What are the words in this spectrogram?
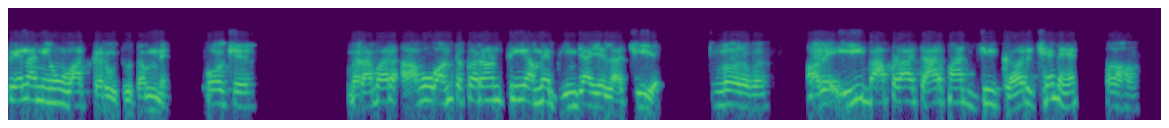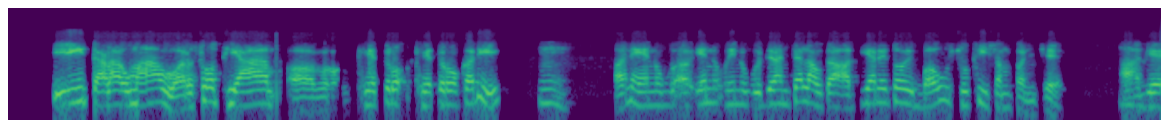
પહેલાની હું વાત કરું છું તમને. ઓકે. બરાબર? આવું અંતકરણથી અમે ભીંજાયેલા છીએ. બરોબર. હવે ઈ બાપડા ચાર પાંચ જે ઘર છે ને ઈ તળાવમાં વર્ષોથી આ ખેતરો ખેતરો કરી અને એનું એનું એનું ગુજરાન ચલાવતા. અત્યારે તો બહુ સુખી સંપન્ન છે. આજે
